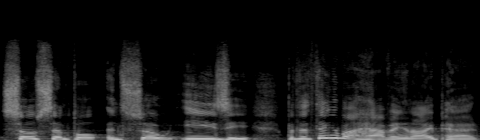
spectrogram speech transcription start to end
So simple and so easy. But the thing about having an iPad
